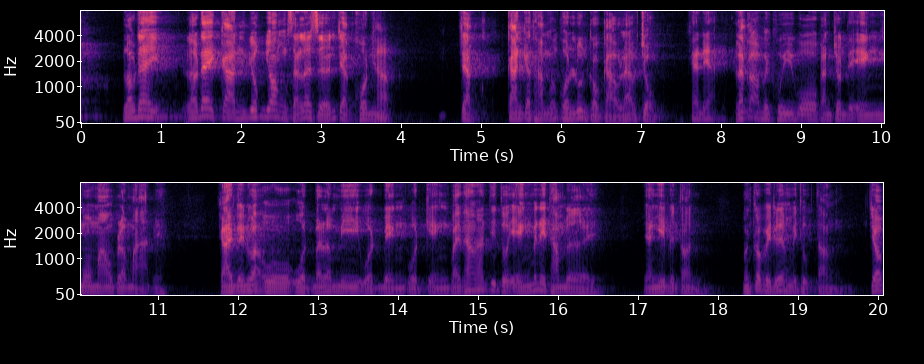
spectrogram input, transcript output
เราได้เราได้การยกย่องสรรเสริญจากคนครับจากการกระทำของคนรุ่นเก่าๆแล้วจบ แค่เนี้ยแล้วก็เอาไปคุยโวกันจนตัวเองโมวเมาประมาทเนี่ยกลายเป็นว่าโอ้อวดบารมี อวดเบ่ง อวดเก่งไปทั้งๆที่ตัวเองไม่ได้ทำเลย อย่างนี้เป็นต้น มันก็เป็นเรื่องไม่ถูกต้อง จบ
